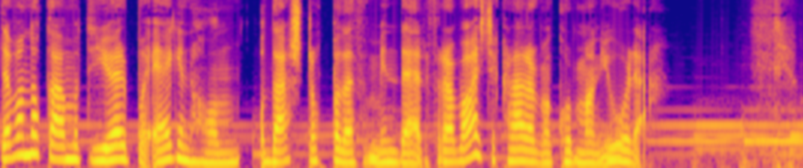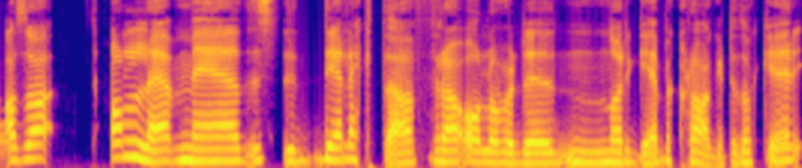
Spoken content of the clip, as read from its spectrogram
Det var noe jeg måtte gjøre på egen hånd, og der stoppa det for min del, for jeg var ikke klar over hvor man gjorde det. Altså, alle med dialekter fra all over Norge, beklager til dere.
